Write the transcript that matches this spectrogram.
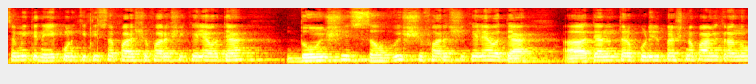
समितीने एकूण किती सफा शिफारशी केल्या होत्या? दोनशे सव्वीस शिफारशी केल्या होत्या. त्यानंतर पुढील प्रश्न पहा मित्रांनो.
